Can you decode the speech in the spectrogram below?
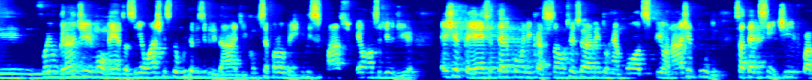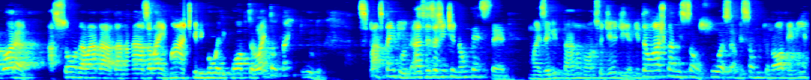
e foi um grande momento, assim, eu acho que isso deu muita visibilidade. E como você falou bem, o espaço é o nosso dia a dia. É GPS, é telecomunicação, sensoramento remoto, espionagem, é tudo. Satélite científico, agora a sonda lá da, da NASA, lá em Marte, que ligou o helicóptero lá, então está em tudo. Espaço está em tudo. Às vezes a gente não percebe, mas ele está no nosso dia a dia. Então, eu acho que a missão sua, essa missão muito nova e minha,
